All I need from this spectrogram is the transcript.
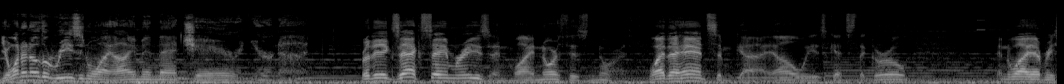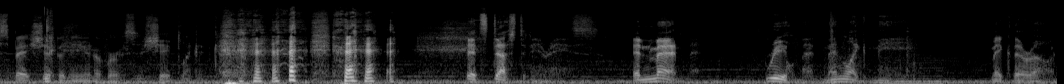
you want to know the reason why I'm in that chair and you're not? For the exact same reason why North is North. Why the handsome guy always gets the girl. And why every spaceship in the universe is shaped like a cow. it's destiny, Rhys. And men, real men, men like me, make their own.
